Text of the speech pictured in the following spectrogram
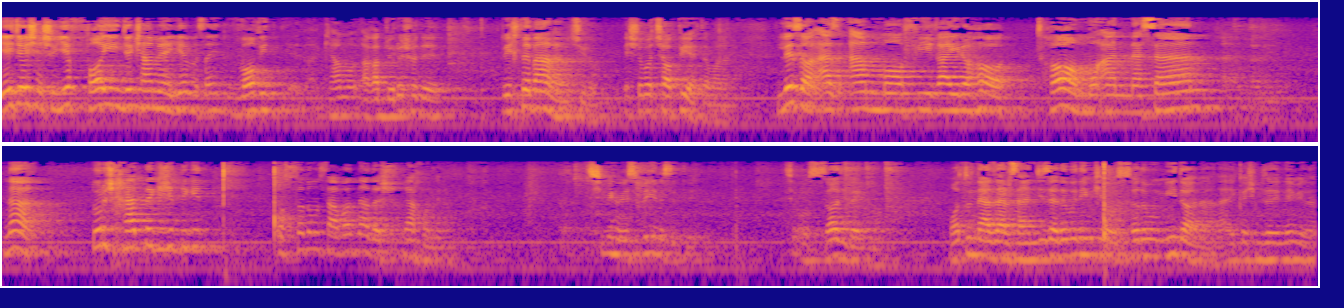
یه جایش اشتباه یه فای اینجا کمه یه مثلا واوی کم عقب جلو شده. ریخته به هم چی رو. اشتباه چاپی احتمالا. لذا از اما فی غیرها تا مؤنثن نه. دورش خط بکشید دیگه. استادمون سواد نداشت. نخوندیم. چی میگم اسم بگی نسید چه استادی داریم ما ما تو نظرسنجی زده بودیم که استادمون می‌دانن ای کاش می‌زدیم نمی‌دانن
